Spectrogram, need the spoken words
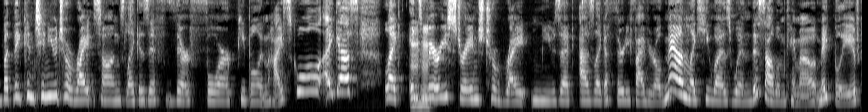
But they continue to write songs like as if they're for people in high school, I guess. Like, it's mm-hmm. very strange to write music as like a 35 year old man, like he was when this album came out, Make Believe.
